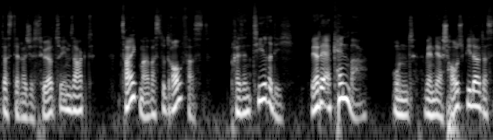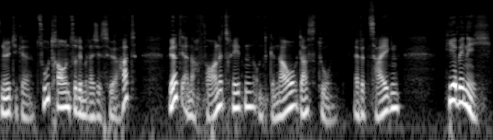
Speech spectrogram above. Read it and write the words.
dass der Regisseur zu ihm sagt, zeig mal, was du drauf hast, präsentiere dich, werde erkennbar. Und wenn der Schauspieler das nötige Zutrauen zu dem Regisseur hat, wird er nach vorne treten und genau das tun. Er wird zeigen, hier bin ich,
